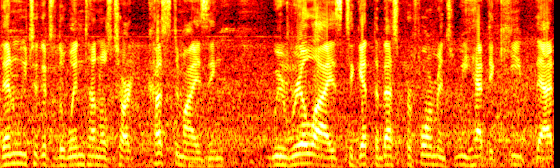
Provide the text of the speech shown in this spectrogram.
then we took it to the wind tunnels, start customizing. We realized to get the best performance, we had to keep that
